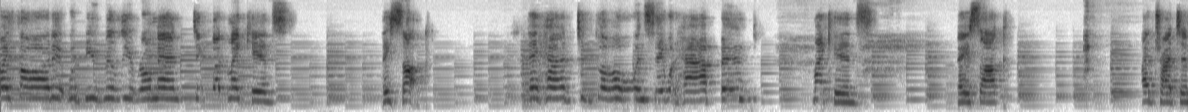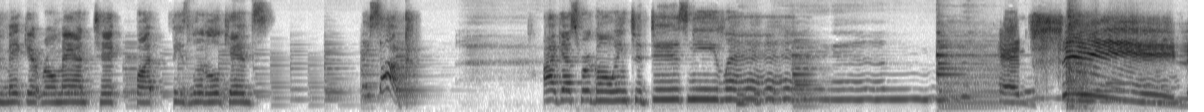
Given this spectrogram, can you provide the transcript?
I thought it would be really romantic, but my kids, they suck. They had to go and say what happened. My kids, they suck. I tried to make it romantic, but these little kids, they suck. I guess we're going to Disneyland. And scene.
